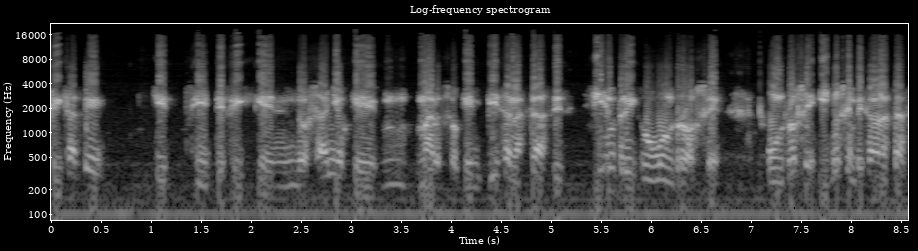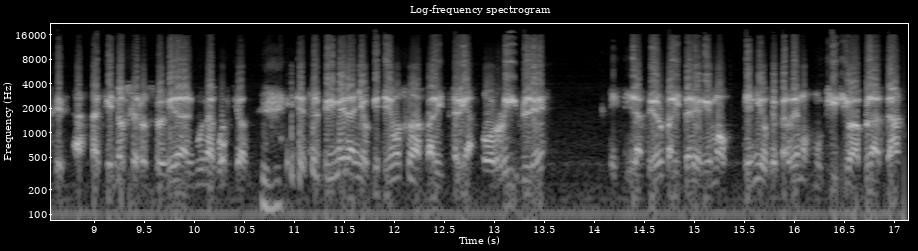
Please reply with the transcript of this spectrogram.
Fíjate que si te fijas en los años que marzo, que empiezan las clases, siempre hubo un roce, un roce y no se empezaron las clases hasta que no se resolviera alguna cuestión. Este es el primer año que tenemos una paritaria horrible, la peor paritaria que hemos tenido, que perdemos plata,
